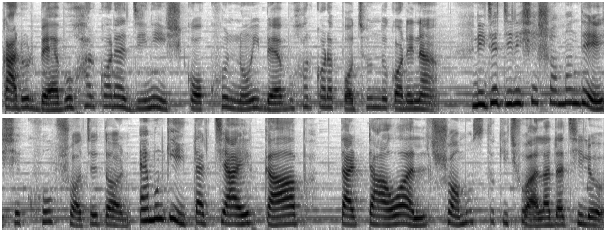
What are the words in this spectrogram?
কারোর ব্যবহার করা জিনিস কখনোই ব্যবহার করা পছন্দ করে না। নিজের জিনিসের সম্বন্ধে সে খুব সচেতন, এমনকি তার চায়ের কাপ তার টাওয়াল সমস্ত কিছু আলাদা ছিল।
